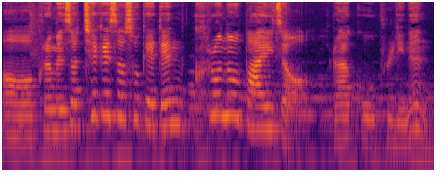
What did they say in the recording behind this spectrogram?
어, 그러면서 책에서 소개된 크로노바이저라고 불리는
